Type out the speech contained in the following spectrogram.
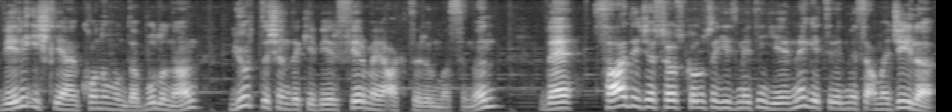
veri işleyen konumunda bulunan yurt dışındaki bir firmaya aktarılmasının ve sadece söz konusu hizmetin yerine getirilmesi amacıyla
